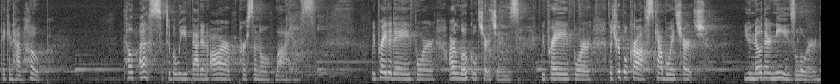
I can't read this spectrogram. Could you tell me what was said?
they can have hope Help us to believe that in our personal lives. We pray today for our local churches. We pray for the Triple Cross Cowboy Church. You know their needs, Lord.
